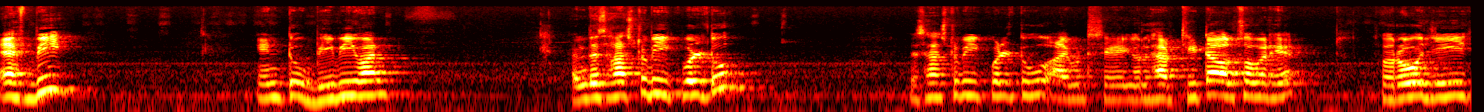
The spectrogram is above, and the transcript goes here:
FB into BB1 and this has to be equal to this has to be equal to I would say you'll have theta also over here. So rho g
